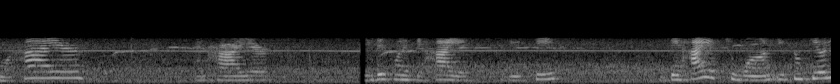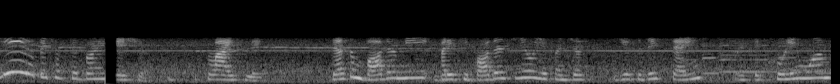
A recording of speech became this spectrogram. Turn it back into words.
more higher and higher. This one is the highest, do you see? The highest one, you can feel a little bit of the burning pressure, slightly. Doesn't bother me, but if it bothers you, you can just use this thing, with the cooling one.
